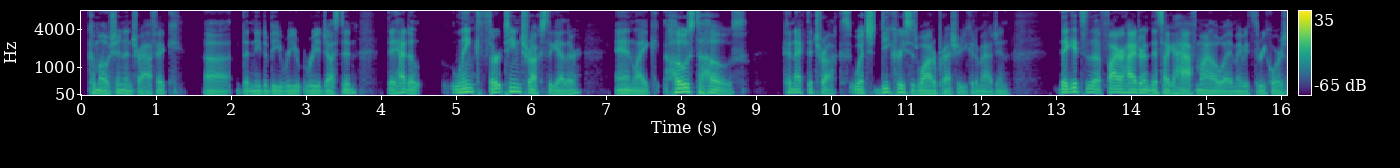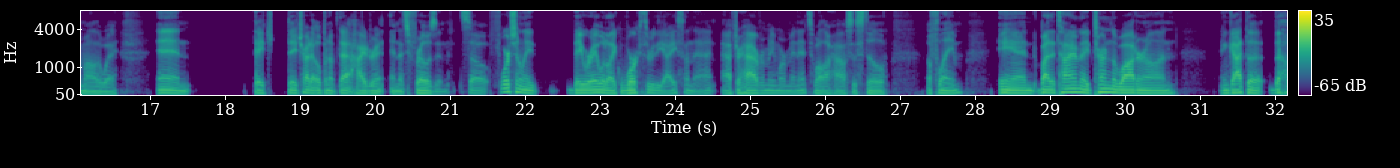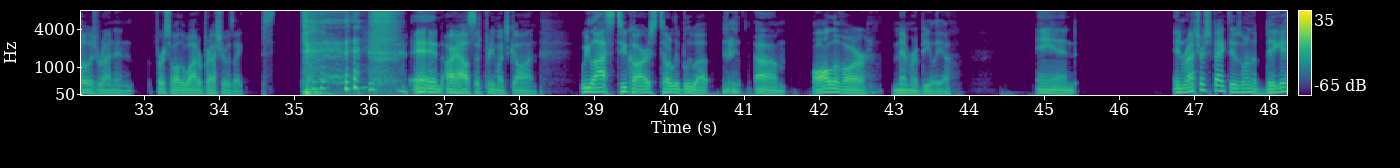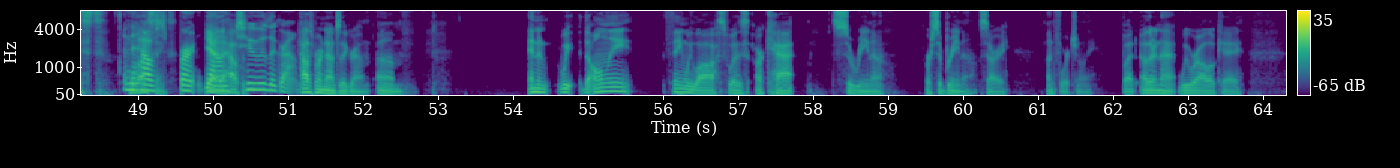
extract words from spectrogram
commotion and traffic uh, that need to be re- readjusted. They had to link 13 trucks together and like hose to hose connect the trucks, which decreases water pressure, you could imagine. They get to the fire hydrant that's like a half mile away, maybe three quarters mile away. And they they try to open up that hydrant and it's frozen. So fortunately, they were able to like work through the ice on that after however many more minutes while our house is still aflame. And by the time they turned the water on and got the the hose running, first of all, the water pressure was like, and our house is pretty much gone. We lost two cars, totally blew up. um, all of our memorabilia, and in retrospect, it was one of the biggest And the house blessings. burnt Yeah, the down house- to the ground. house burned down to the ground. Um, and then we the only thing we lost was our cat Serena or Sabrina, sorry, unfortunately. But other than that, we were all okay.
